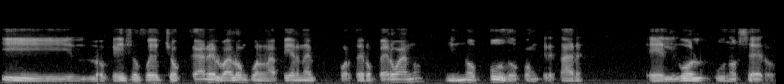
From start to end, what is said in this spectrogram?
Y lo que hizo fue chocar el balón con la pierna del portero peruano y no pudo concretar el gol 1-0.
